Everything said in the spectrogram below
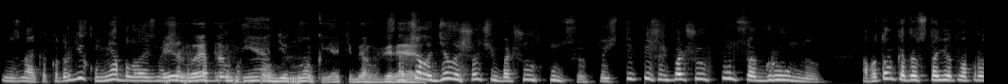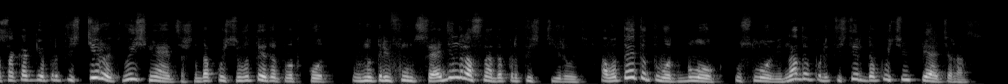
не знаю, как у других, у меня была изначально Ты в этом проблема, не что... одинок, я тебя да, уверяю. Сначала делаешь очень большую функцию, то есть ты пишешь большую функцию огромную, а потом, когда встает вопрос, а как ее протестировать, выясняется, что, допустим, вот этот вот код внутри функции один раз надо протестировать, а вот этот вот блок условий надо протестировать, допустим, пять раз.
